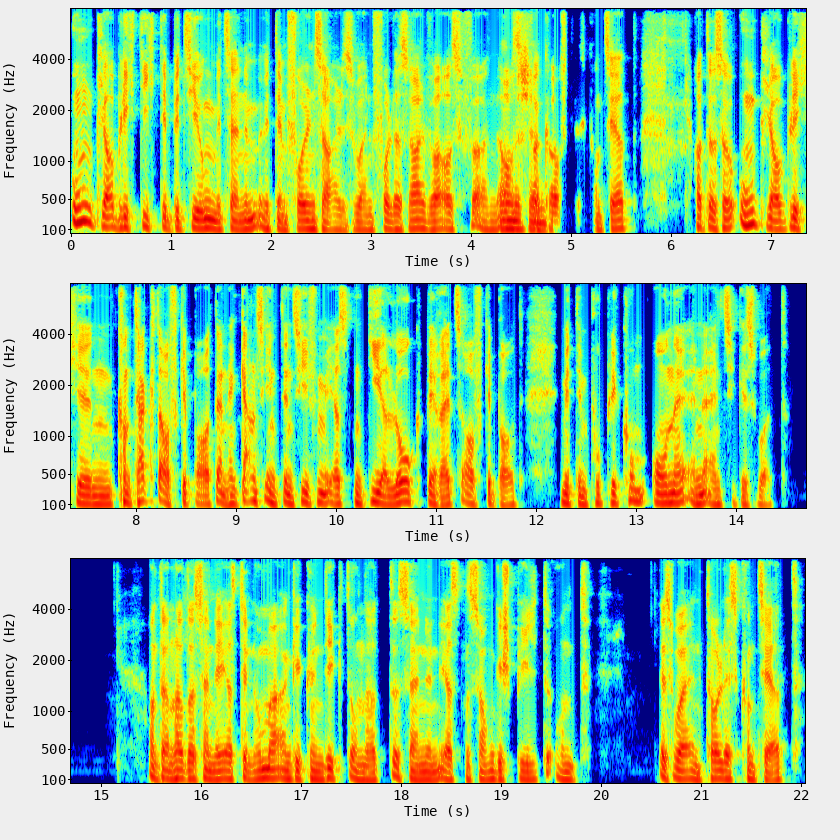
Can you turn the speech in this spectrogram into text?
unglaublich dichte Beziehung mit seinem, mit dem vollen Saal. Es war ein voller Saal, war aus, ein ausverkauftes Konzert hat also unglaublichen Kontakt aufgebaut, einen ganz intensiven ersten Dialog bereits aufgebaut mit dem Publikum ohne ein einziges Wort. Und dann hat er seine erste Nummer angekündigt und hat seinen ersten Song gespielt und es war ein tolles Konzert.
